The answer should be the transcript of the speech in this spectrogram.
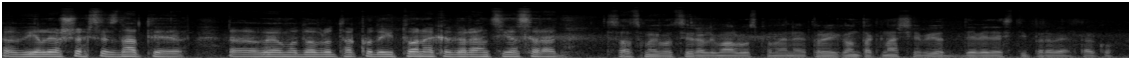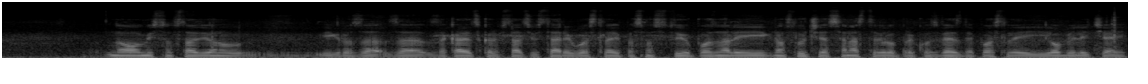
vi Lešak se znate e, veoma dobro, tako da i to neka garancija saradnje. Sad smo evocirali malo uspomene. Prvi kontakt naš je bio 91. tako? Na ovom istom stadionu igrao za, za, za kadetsku reprezentaciju Stare Jugoslavije, pa smo se tu upoznali i igrom slučaja se nastavilo preko Zvezde posle i Obilića i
